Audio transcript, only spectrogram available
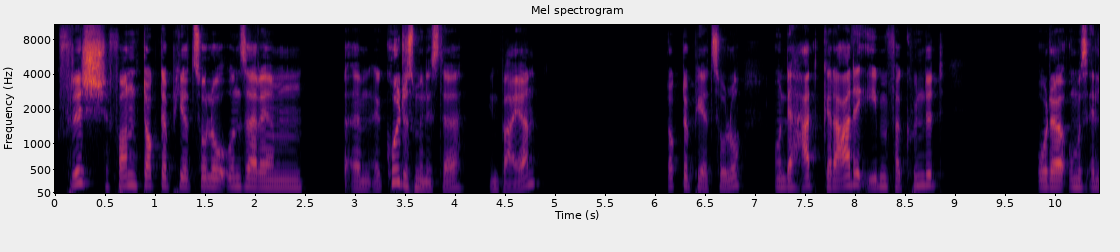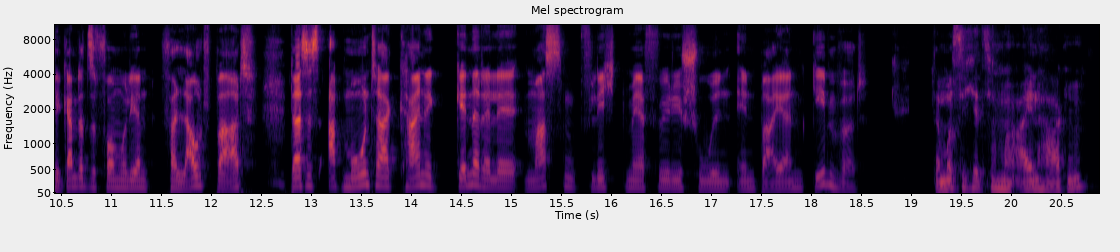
Frisch von Dr. Piazzolo, unserem ähm, Kultusminister in Bayern, Dr. Piazzolo, und er hat gerade eben verkündet, oder um es eleganter zu formulieren, verlautbart, dass es ab Montag keine generelle Maskenpflicht mehr für die Schulen in Bayern geben wird. Da muss ich jetzt nochmal einhaken.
